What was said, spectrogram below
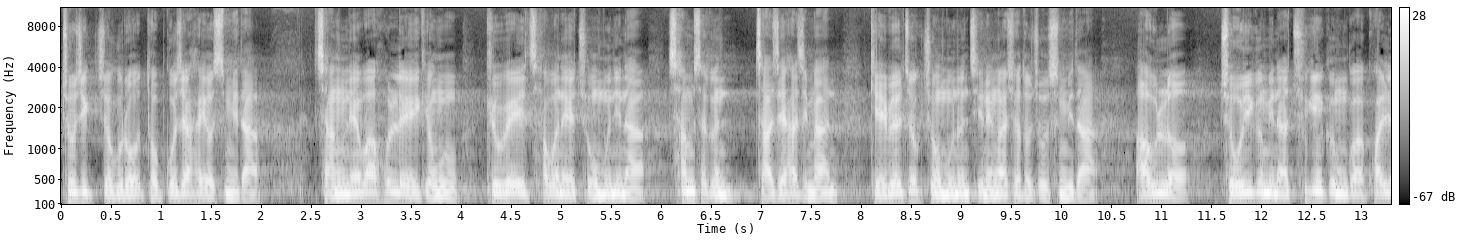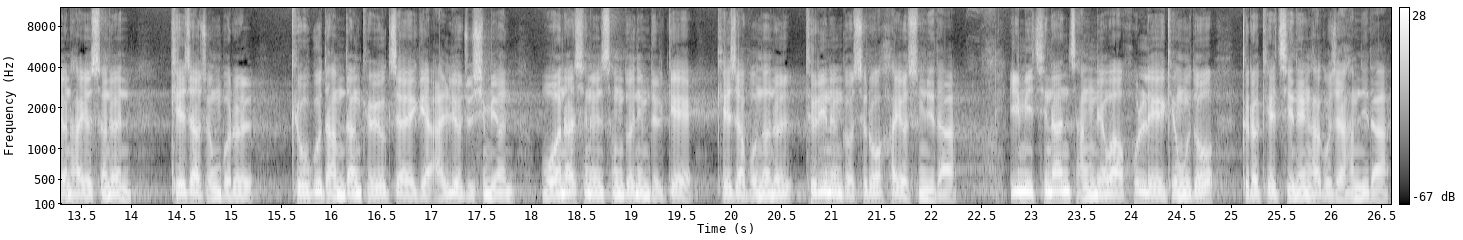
조직적으로 돕고자 하였습니다. 장례와 혼례의 경우 교회의 차원의 조문이나 참석은 자제하지만 개별적 조문은 진행하셔도 좋습니다. 아울러 조의금이나 축의금과 관련하여서는 계좌 정보를 교구 담당 교역자에게 알려주시면 원하시는 성도님들께 계좌 번호를 드리는 것으로 하였습니다. 이미 지난 장례와 혼례의 경우도 그렇게 진행하고자 합니다.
